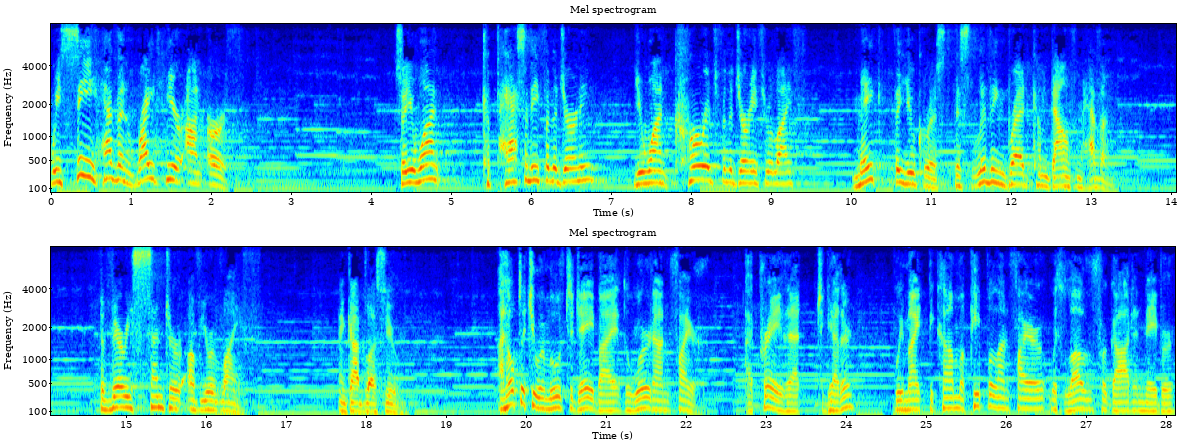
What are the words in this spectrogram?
We see heaven right here on earth. So you want capacity for the journey? You want courage for the journey through life? Make the Eucharist, this living bread, come down from heaven, the very center of your life. And God bless you. I hope that you were moved today by the Word on Fire. I pray that together we might become a people on fire with love for God and neighbor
